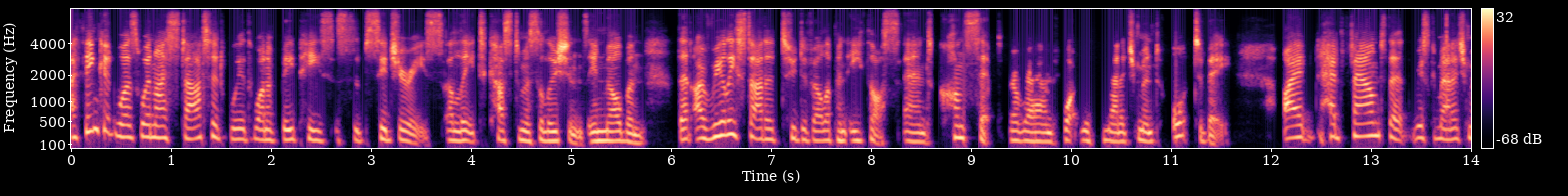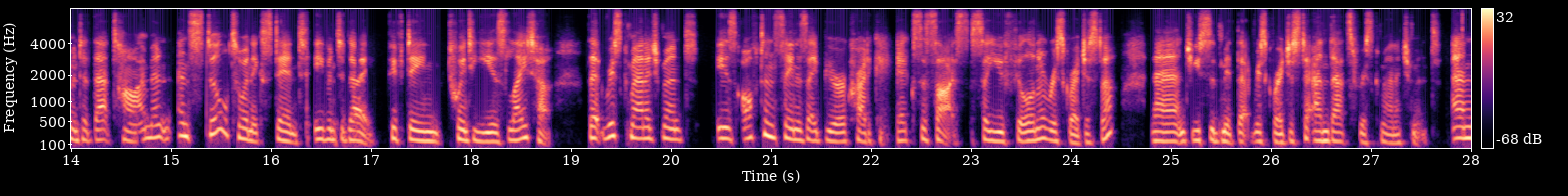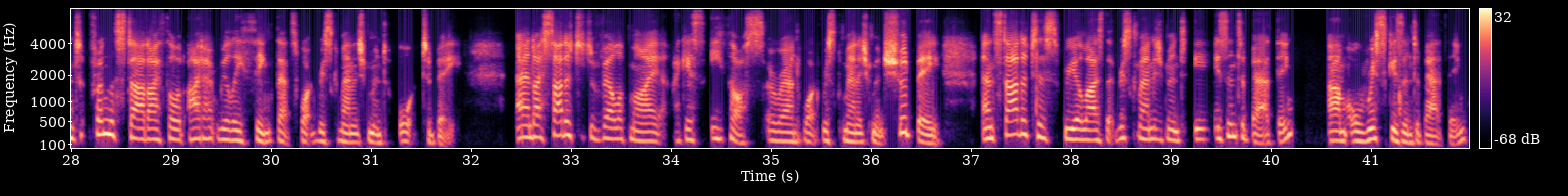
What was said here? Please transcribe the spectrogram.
I think it was when I started with one of BP's subsidiaries, Elite Customer Solutions in Melbourne, that I really started to develop an ethos and concept around what risk management ought to be. I had found that risk management at that time, and, and still to an extent, even today, 15, 20 years later, that risk management is often seen as a bureaucratic exercise. So you fill in a risk register and you submit that risk register, and that's risk management. And from the start, I thought, I don't really think that's what risk management ought to be. And I started to develop my, I guess, ethos around what risk management should be and started to realize that risk management isn't a bad thing um, or risk isn't a bad thing.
